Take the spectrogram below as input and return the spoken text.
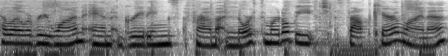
Hello, everyone, and greetings from North Myrtle Beach, South Carolina.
